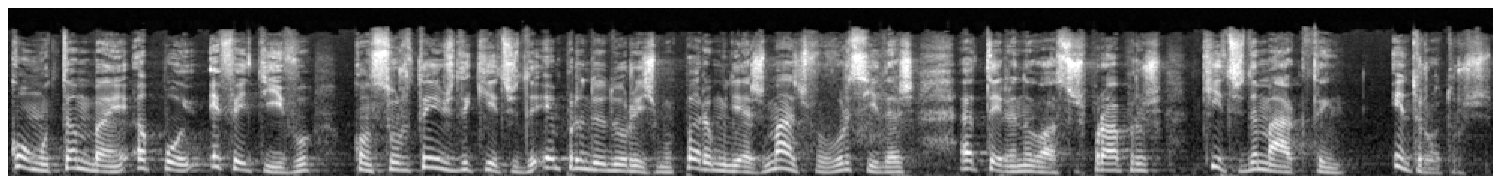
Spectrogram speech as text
como também apoio efetivo com sorteios de kits de empreendedorismo para mulheres mais favorecidas a terem negócios próprios, kits de marketing, entre outros.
